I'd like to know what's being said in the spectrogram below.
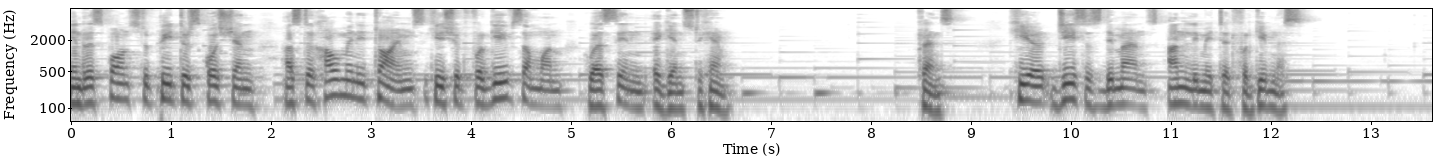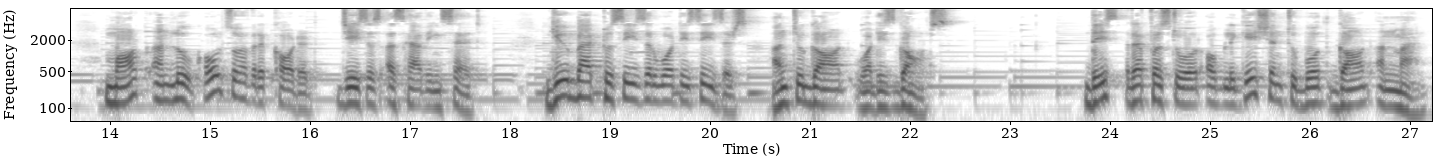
in response to Peter's question as to how many times he should forgive someone who has sinned against him. Friends, here Jesus demands unlimited forgiveness. Mark and Luke also have recorded Jesus as having said, Give back to Caesar what is Caesar's, and to God what is God's. This refers to our obligation to both God and man.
